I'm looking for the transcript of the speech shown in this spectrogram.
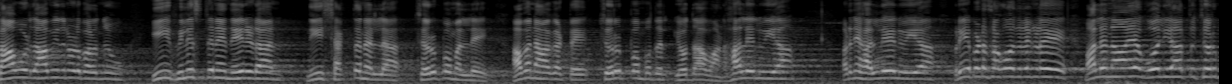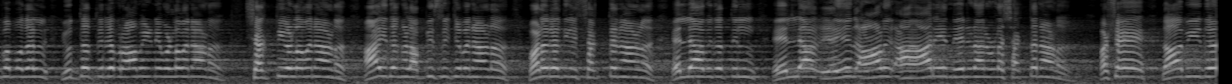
സാവൂൾ ദാവീദിനോട് പറഞ്ഞു ഈ ഫിലിസ്തീനെ നേരിടാൻ നീ ശക്തനല്ല ചെറുപ്പമല്ലേ. അവനാകട്ടെ ചെറുപ്പം മുതൽ യോദ്ധാവാണ്. ഹാലേ പറഞ്ഞ ഹല്ലേ ലുയ്യ പ്രിയപ്പെട്ട സഹോദരങ്ങളെ മലനായ ഗോലിയാത്ത് ചെറുപ്പം മുതൽ യുദ്ധത്തിന്റെ പ്രാവീണ്യമുള്ളവനാണ് ശക്തിയുള്ളവനാണ് ആയുധങ്ങൾ അഭ്യസിച്ചവനാണ് വളരെയധികം ശക്തനാണ് എല്ലാവിധത്തിൽ എല്ലാ ഏത് ആൾ ആരെയും നേരിടാനുള്ള ശക്തനാണ്. പക്ഷേ ദാവീദ്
